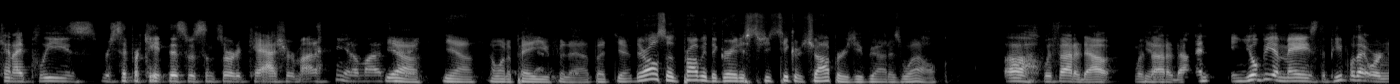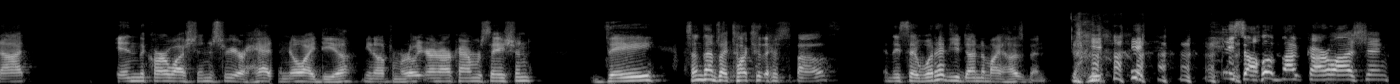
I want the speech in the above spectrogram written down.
can I please reciprocate this with some sort of cash or money, you know, monetary. Yeah, yeah, I want to pay you for that. But yeah, they're also probably the greatest secret shoppers you've got as well. Oh, without a doubt, without yeah. a doubt, and, and you'll be amazed the people that were not in the car wash industry or had no idea, you know, from earlier in our conversation, they sometimes I talk to their spouse and they said, "What have you done to my husband?" he, he's all about car washing.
